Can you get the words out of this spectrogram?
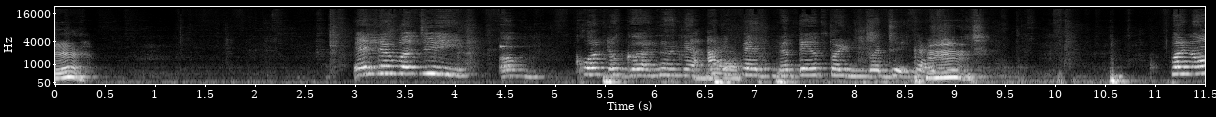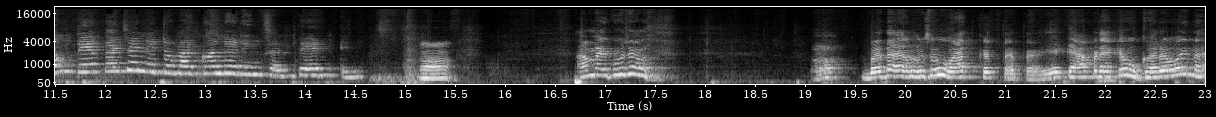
હે? એટલે પછી ખોટો ગન ને આઈપેડ ને પેપર ને બધું પણ ઓમ પેપર છે ને તો મારે કલરિંગ્સ એન્ડ પેઇન્ટિંગ્સ હા. આમાંય પૂછો બધા ઓલું શું વાત કરતા હતા? એ કે આપણે કેવું ઘરે હોય ને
